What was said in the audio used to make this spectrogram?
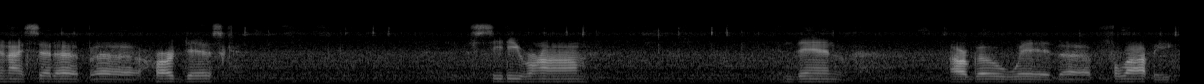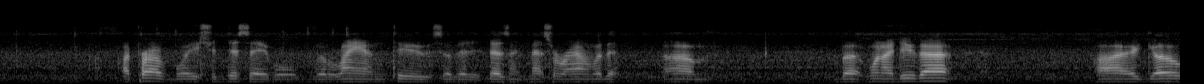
and I set up a hard disk CD-ROM and then I'll go with uh, floppy I probably should disable the LAN too so that it doesn't mess around with it. Um, but when I do that I go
